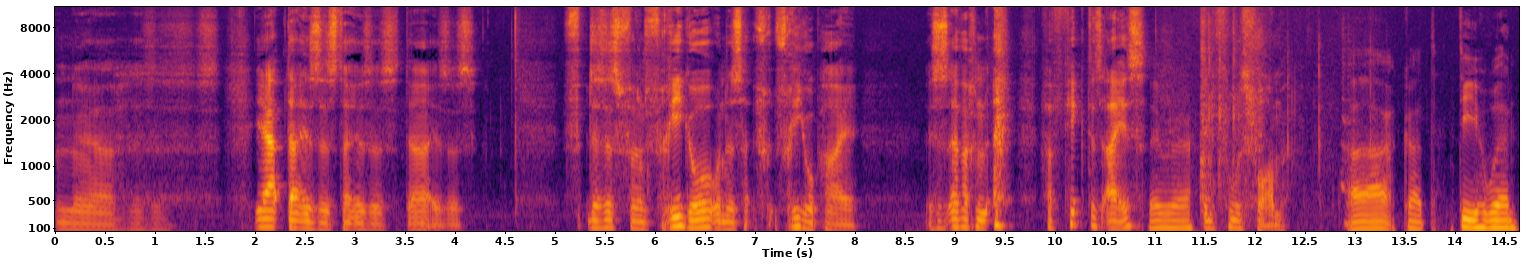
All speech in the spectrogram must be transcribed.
Naja, das ist. Ja, da ist es, da ist es, da ist es. Das ist von Frigo und das Fr- Frigo-Pie. Es ist einfach ein verficktes Eis in Fußform. Ah Gott, die Huren.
